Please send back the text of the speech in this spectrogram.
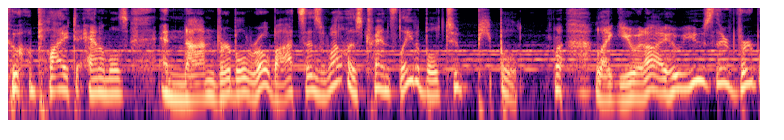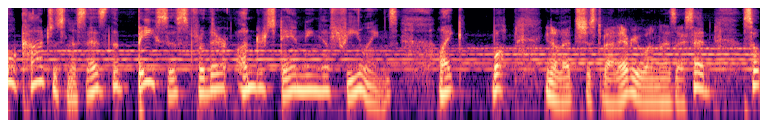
to apply to animals and nonverbal robots as well as translatable to people like you and I who use their verbal consciousness as the basis for their understanding of feelings. Like, well, you know, that's just about everyone, as I said. So,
